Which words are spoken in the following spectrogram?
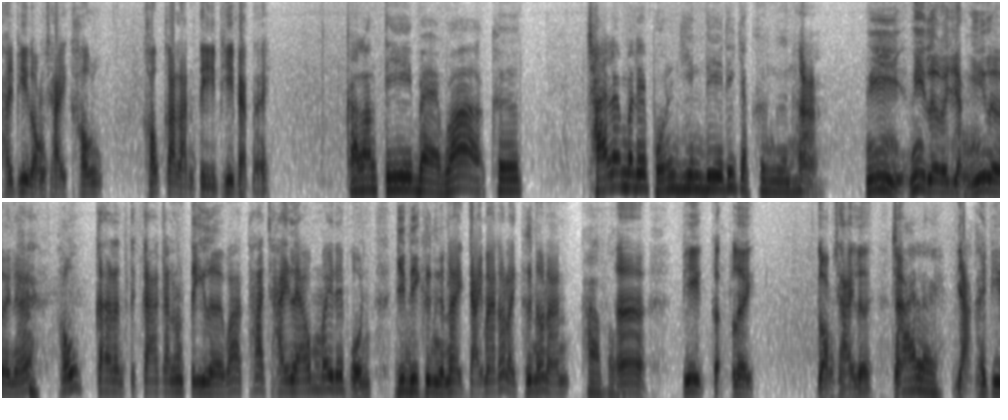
ให้พี่ลองใช้เขาเขาการันตีพี่แบบไหน การันตีแบบว่าคือใช้แล้วไม่ได้ผลยินดีที่จะคืนเงินให้ อะ นี่นี่เลยอย่างนี้เลยนะเขาการันตีการการันตีเลยว่า ถ้าใช้แล้วไม่ได้ผลยินดีคืนเงินให้จ่ายมาเท่าไหร่คืนเท่านั้นครับผมอ่าพี่ก็เลยลองใช้เลยนะใช้เลย อยากให้พี่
